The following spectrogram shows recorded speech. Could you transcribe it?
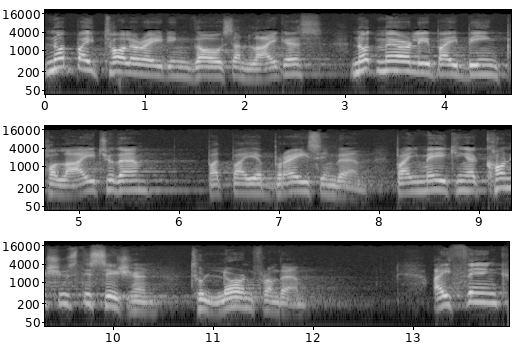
not by tolerating those unlike us, not merely by being polite to them, but by embracing them, by making a conscious decision to learn from them. I think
